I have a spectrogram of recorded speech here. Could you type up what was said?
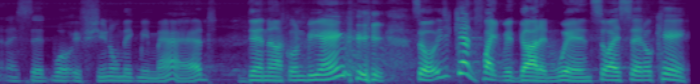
And I said, Well, if she don't make me mad, then I'm not going to be angry. so you can't fight with God and win. So I said, Okay,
